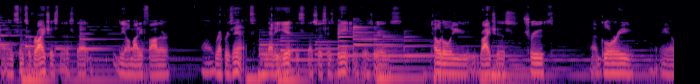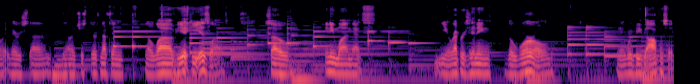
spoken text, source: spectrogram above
and sense of righteousness that the Almighty Father uh, represents and that he is. That's just his being, is, is totally righteous, truth, uh, glory. You know, there's, uh, you know, it's just, there's nothing, you know, love. He, he is love. So anyone that's, you know, representing the world, you know, would be the opposite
